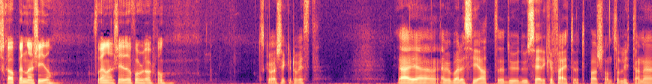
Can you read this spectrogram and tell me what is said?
skape energi, da. Få energi, det får du i hvert fall. Skal være sikkert og visst. Jeg, eh, jeg vil bare si at du, du ser ikke feit ut, bare sånn så lytterne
